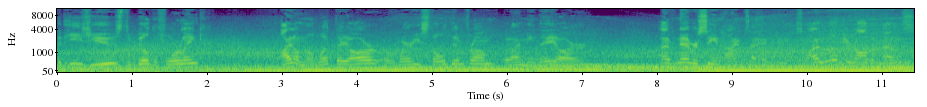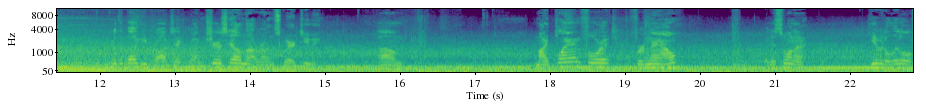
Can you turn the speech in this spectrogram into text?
that he's used to build the four link, I don't know what they are or where he stole them from, but I mean, they are. I've never seen Heims that heavy. So I will be robbing those for the buggy project, but I'm sure as hell not running square tubing. Um, my plan for it for now, I just want to give it a little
